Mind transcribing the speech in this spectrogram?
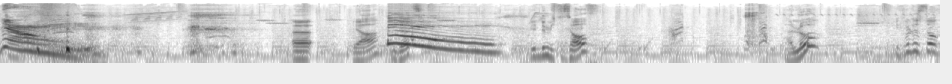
äh, ja? Hey. Wie nehme ich das auf? Hallo? Ich will das doch.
